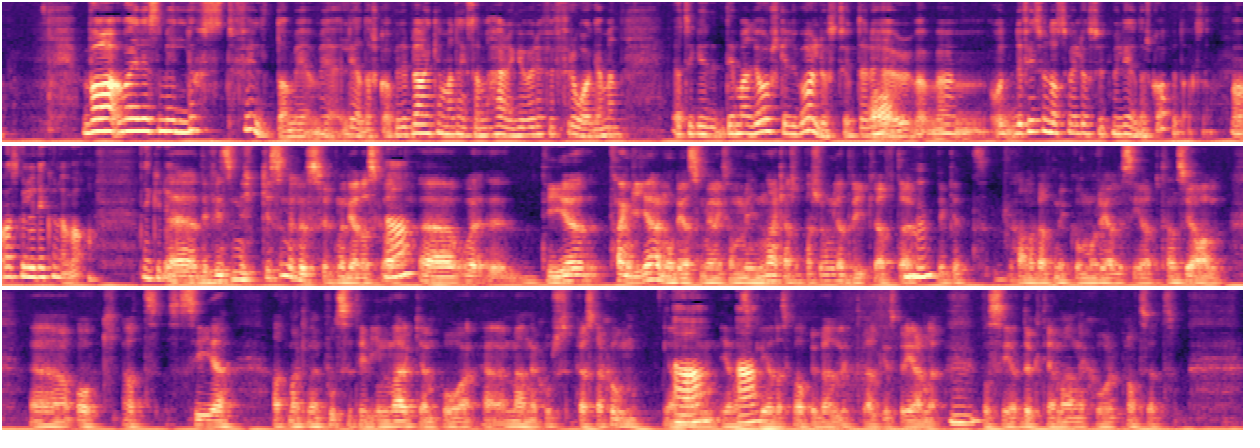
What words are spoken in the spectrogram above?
Vad, vad är det som är lustfyllt då med, med ledarskapet? Ibland kan man tänka så här, herregud vad är det för fråga? Men jag tycker det man gör ska ju vara lustfyllt, eller ja. hur? Och det finns väl något som är lustfyllt med ledarskapet också? Vad, skulle det kunna vara? Tänker du? Eh, det finns mycket som är lustfyllt med ledarskap. Ja. Eh, och eh, det tangerar nog det som är liksom mina kanske personliga drivkrafter. Mm. Vilket handlar väldigt mycket om att realisera potential. Och att se att man kan ha en positiv inverkan på människors prestation ja. genom ja. sitt ledarskap är väldigt, väldigt inspirerande. Mm. Och se duktiga människor på något sätt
